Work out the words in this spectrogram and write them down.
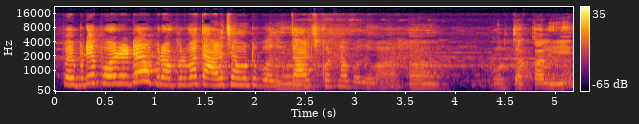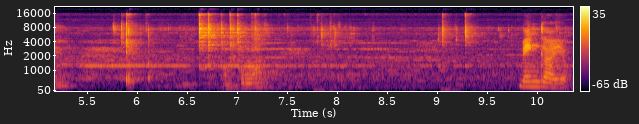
இப்போ இப்படியே போட்டுட்டு அப்புறம் அப்புறமா தாளிச்சா மட்டும் போதும். தாளிச்சு கொட்டினா போதுமா? ஆ ஒரு தக்காளி. அப்புறம் வெங்காயம்.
